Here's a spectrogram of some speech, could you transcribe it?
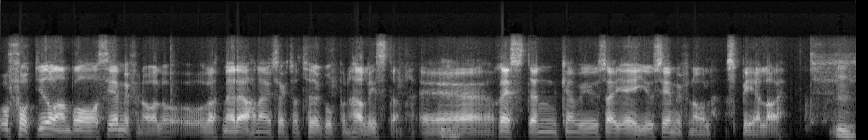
och fått göra en bra semifinal och varit med där, han har ju säkert varit högre upp på den här listan. Mm. Eh, resten kan vi ju säga är ju semifinalspelare. Mm.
